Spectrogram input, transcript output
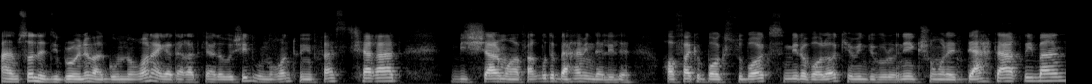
امسال دیبروینه و گوندوغان اگر دقت کرده باشید گوندوغان تو این فصل چقدر بیشتر موفق بوده. به همین دلیل هافبک box to box میره بالا. کوین دیبروینه یک شماره ده تقریبا.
